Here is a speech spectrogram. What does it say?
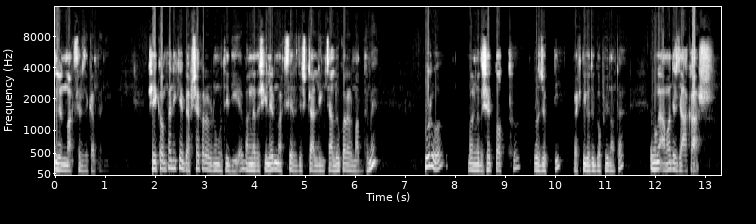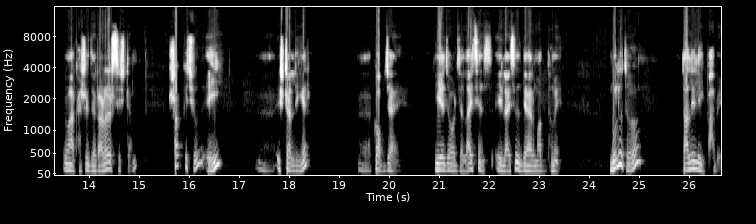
ইলন মার্কসের যে কোম্পানি সেই কোম্পানিকে ব্যবসা করার অনুমতি দিয়ে বাংলাদেশ ইলন মার্কসের যে স্টার্লিং চালু করার মাধ্যমে পুরো বাংলাদেশের তথ্য, প্রযুক্তি, ব্যক্তিগত গোপনীয়তা এবং আমাদের যে আকাশ এবং আকাশের যে রাডার সিস্টেম সব কিছু এই স্টার্লিংয়ের কবজায় নিয়ে যাওয়ার যে লাইসেন্স, এই লাইসেন্স দেওয়ার মাধ্যমে মূলত দালিলিকভাবে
